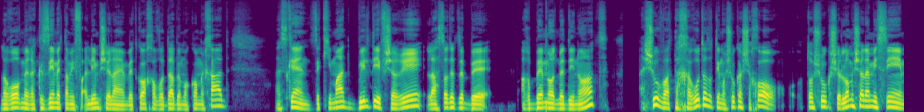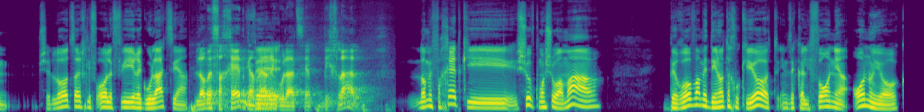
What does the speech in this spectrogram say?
לרוב מרכזים את המפעלים שלהם ואת כוח עבודה במקום אחד, אז כן, זה כמעט בלתי אפשרי לעשות את זה בהרבה מאוד מדינות. שוב, התחרות הזאת עם השוק השחור, אותו שוק שלא משלם מיסים, שלא צריך לפעול לפי רגולציה. לא מפחד גם ו... מהרגולציה בכלל. לא מפחד כי שוב כמו שהוא אמר ברוב המדינות החוקיות, אם זה קליפורניה או ניו יורק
